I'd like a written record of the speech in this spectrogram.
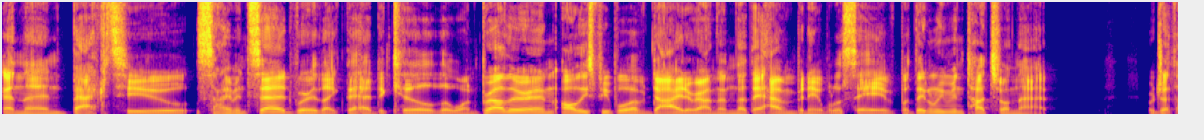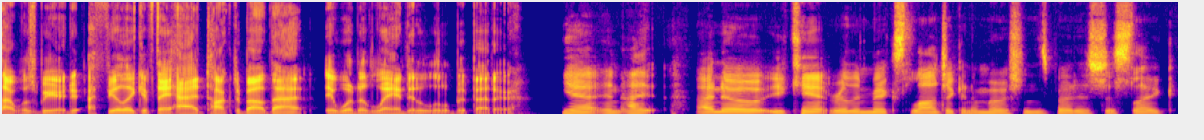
And then back to Simon said, where like they had to kill the one brother, and all these people have died around them that they haven't been able to save, but they don't even touch on that, which I thought was weird. I feel like if they had talked about that, it would have landed a little bit better. Yeah, and I I know you can't really mix logic and emotions, but it's just like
